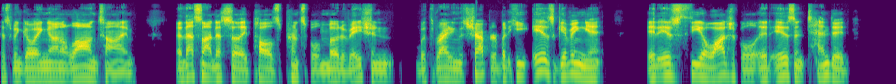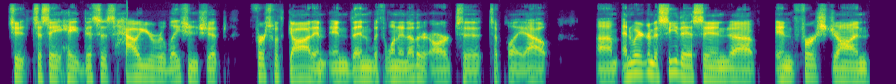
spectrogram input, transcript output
has been going on a long time and that's not necessarily Paul's principal motivation with writing this chapter, but he is giving it it is theological. It is intended to to say, hey, this is how your relationship first with God and and then with one another are to to play out. Um, and we're going to see this in uh, in First John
